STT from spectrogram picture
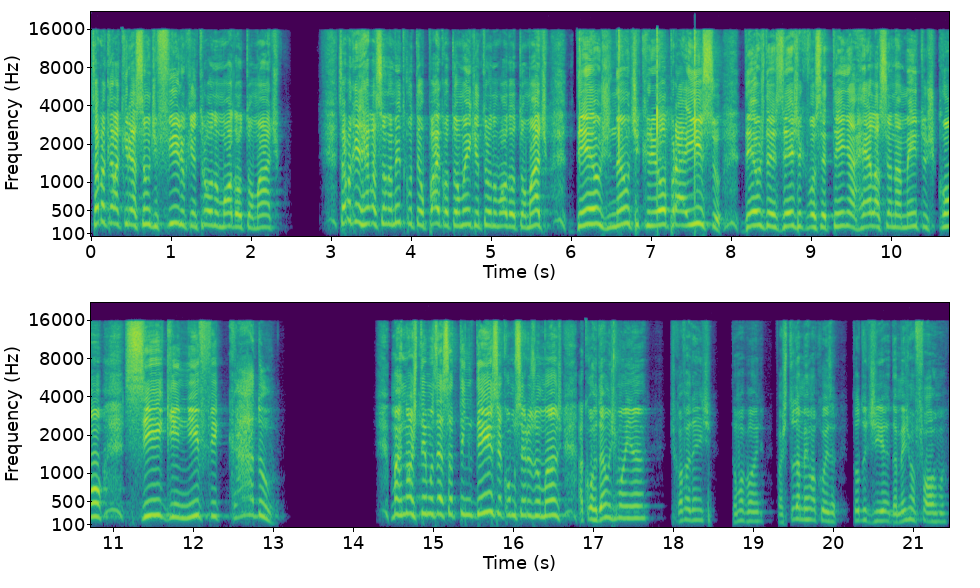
Sabe aquela criação de filho que entrou no modo automático? Sabe aquele relacionamento com teu pai, com a tua mãe que entrou no modo automático? Deus não te criou para isso. Deus deseja que você tenha relacionamentos com significado. Mas nós temos essa tendência como seres humanos. Acordamos de manhã, escova dente, toma banho, faz tudo a mesma coisa, todo dia, da mesma forma,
